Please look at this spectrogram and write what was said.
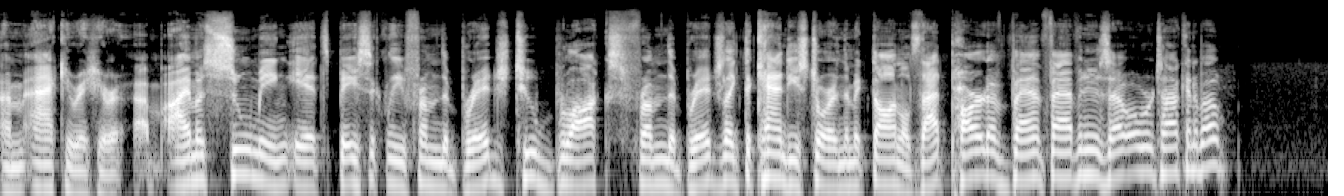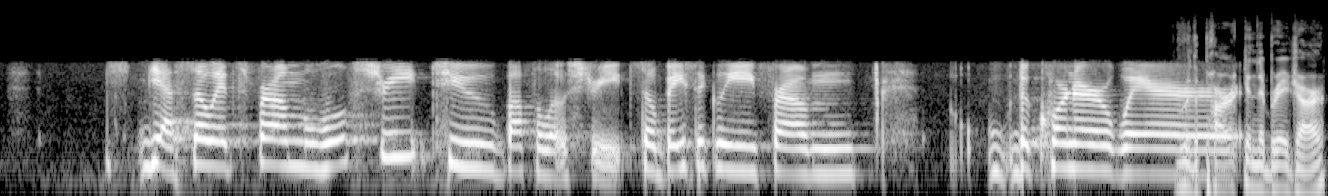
am accurate here, um, I'm assuming it's basically from the bridge, two blocks from the bridge, like the candy store and the McDonald's. That part of Banff Avenue is that what we're talking about? Yes, so it's from Wolf Street to Buffalo Street. So basically, from the corner where, where the park and the bridge are.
